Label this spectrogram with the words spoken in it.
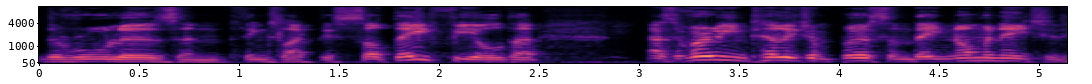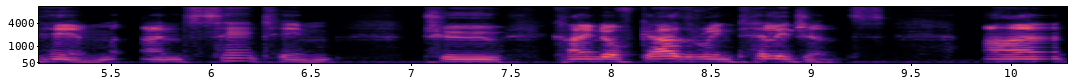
the rulers and things like this. So they feel that as a very intelligent person, they nominated him and sent him to kind of gather intelligence. And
